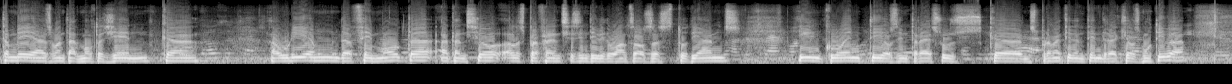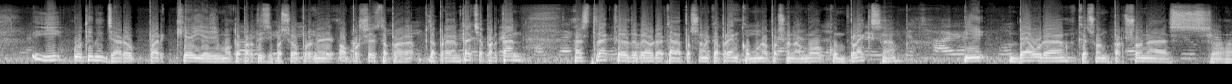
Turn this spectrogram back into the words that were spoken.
també ha esmentat molta gent que hauríem de fer molta atenció a les preferències individuals dels estudiants, incloent-hi els interessos que ens permetin entendre què els motiva, i utilitzar-ho perquè hi hagi molta participació al procés d'aprenentatge. Per tant, es tracta de veure cada persona que aprèn com una persona molt complexa i veure que són persones uh,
